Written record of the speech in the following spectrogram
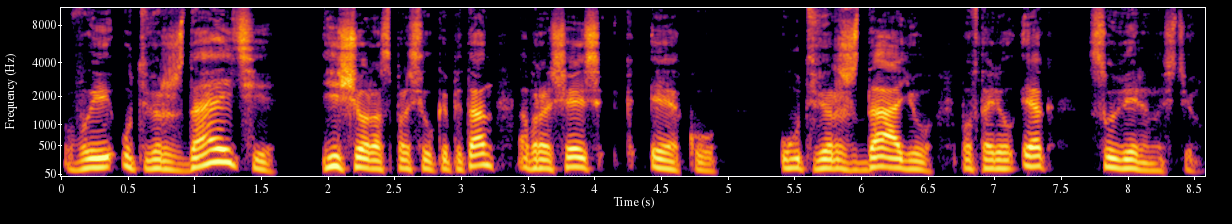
«Вы утверждаете?» — еще раз спросил капитан, обращаясь к Эку — «Утверждаю», — повторил Эк с уверенностью.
